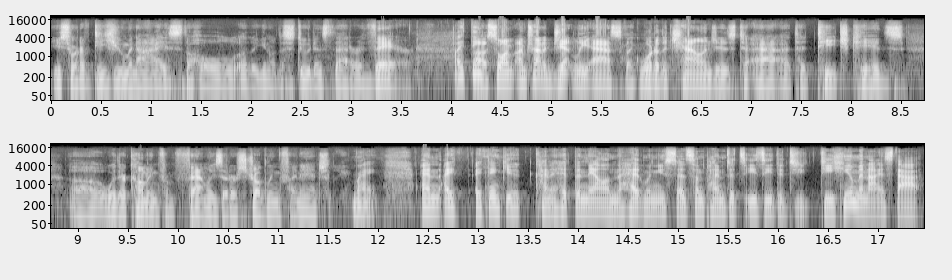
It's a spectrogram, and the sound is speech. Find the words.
you sort of dehumanize the whole, uh, the, you know, the students that are there. I think- Uh, so I'm, I'm trying to gently ask, like, what are the challenges to uh, to teach kids uh, where they're coming from families that are struggling financially? Right. And I, I think you kind of hit the nail on the head when you said sometimes it's easy to de- dehumanize that.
